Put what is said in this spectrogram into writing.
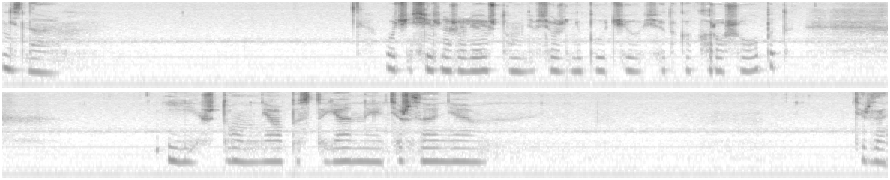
Не знаю. Очень сильно жалею, что у меня все же не получилось. Это как хороший опыт. И что у меня постоянные терзания терзание.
